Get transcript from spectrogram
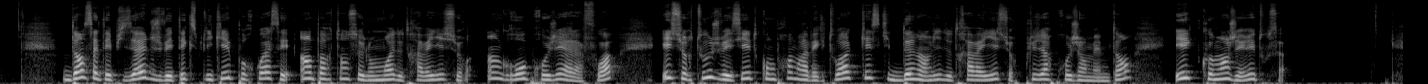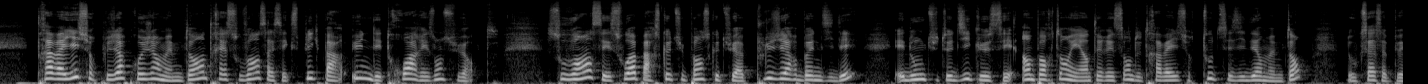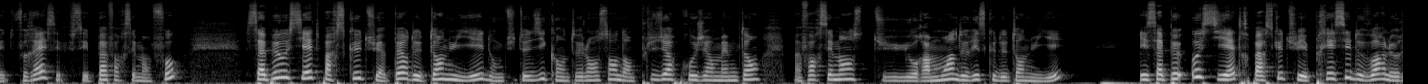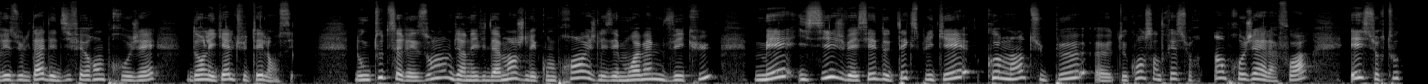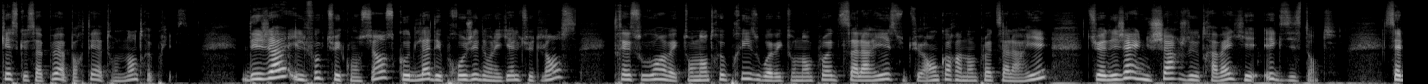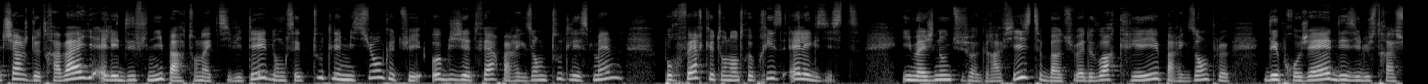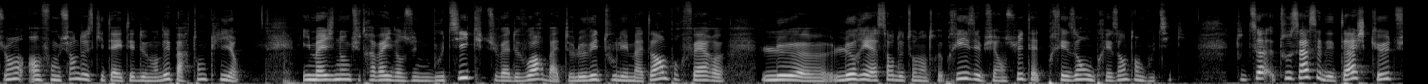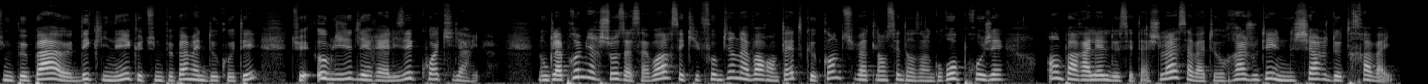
Dans cet épisode, je vais t'expliquer pourquoi c'est important selon moi de travailler sur un gros projet à la fois et surtout je vais essayer de comprendre avec toi qu'est-ce qui te donne envie de travailler sur plusieurs projets en même temps et comment gérer tout ça. Travailler sur plusieurs projets en même temps, très souvent, ça s'explique par une des trois raisons suivantes. Souvent, c'est soit parce que tu penses que tu as plusieurs bonnes idées, et donc tu te dis que c'est important et intéressant de travailler sur toutes ces idées en même temps. Donc ça, ça peut être vrai, c'est pas forcément faux. Ça peut aussi être parce que tu as peur de t'ennuyer, donc tu te dis qu'en te lançant dans plusieurs projets en même temps, bah forcément tu auras moins de risques de t'ennuyer. Et ça peut aussi être parce que tu es pressé de voir le résultat des différents projets dans lesquels tu t'es lancé. Donc toutes ces raisons, bien évidemment, je les comprends et je les ai moi-même vécues, mais ici, je vais essayer de t'expliquer comment tu peux euh, te concentrer sur un projet à la fois et surtout qu'est-ce que ça peut apporter à ton entreprise. Déjà, il faut que tu aies conscience qu'au-delà des projets dans lesquels tu te lances, très souvent avec ton entreprise ou avec ton emploi de salarié, si tu as encore un emploi de salarié, tu as déjà une charge de travail qui est existante. Cette charge de travail, elle est définie par ton activité, donc c'est toutes les missions que tu es obligé de faire par exemple toutes les semaines pour faire que ton entreprise, elle existe. Imaginons que tu sois graphiste, ben tu vas devoir créer par exemple des projets, des illustrations en fonction de ce qui t'a été demandé par ton client. Imaginons que tu travailles dans une boutique, tu vas devoir bah, te lever tous les matins pour faire euh, le, euh, le réassort de ton entreprise et puis ensuite être présent ou présente en boutique. Tout ça, c'est des tâches que tu ne peux pas euh, décliner, que tu ne peux pas mettre de côté. Tu es obligé de les réaliser quoi qu'il arrive. Donc la première chose à savoir, c'est qu'il faut bien avoir en tête que quand tu vas te lancer dans un gros projet en parallèle de ces tâches-là, ça va te rajouter une charge de travail.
